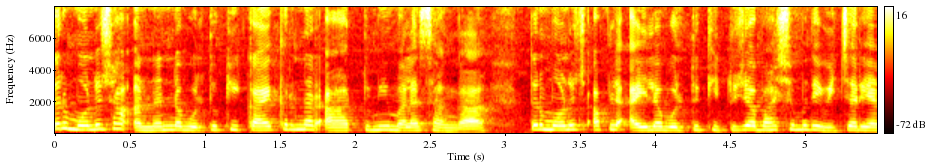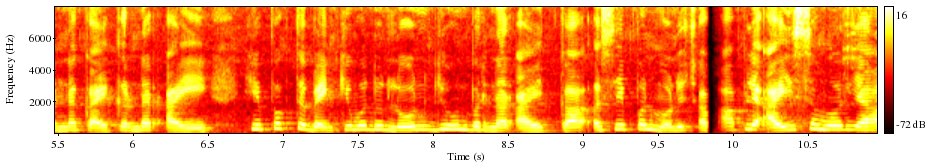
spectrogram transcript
तर मनोज हा अण्णांना बोलतो की काय करणार आहात? तुम्ही मला सांगा. तर मनोज आपल्या आईला बोलतो की तुझ्या भाषेमध्ये विचार यांना काय करणार आहे हे फक्त बँकेमधून लोन घेऊन भरणार आहेत का? असे पण मनोज आपल्या आईसमोर या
